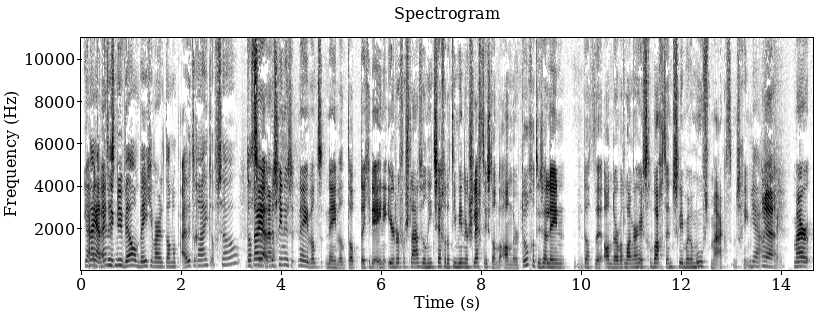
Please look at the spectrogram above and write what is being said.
ja, nou ja, dat is nu wel een beetje waar het dan op uitdraait of zo. Dat Nou ze- ja, misschien is het... Nee, want, nee, want dat, dat je de ene eerder verslaat... wil niet zeggen dat die minder slecht is dan de ander, toch? Het is alleen dat de ander wat langer heeft gewacht... en slimmere moves maakt, misschien. ja. Ja. Maar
